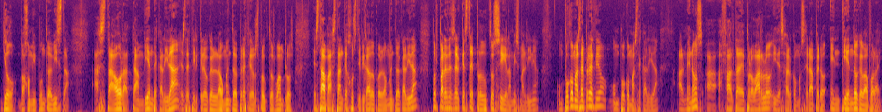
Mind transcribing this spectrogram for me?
yo, bajo mi punto de vista, hasta ahora también de calidad, es decir, creo que el aumento de precio de los productos OnePlus está bastante justificado por el aumento de calidad, pues parece ser que este producto sigue la misma línea. Un poco más de precio, un poco más de calidad. Al menos a, a falta de probarlo y de saber cómo será, pero entiendo que va por ahí.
